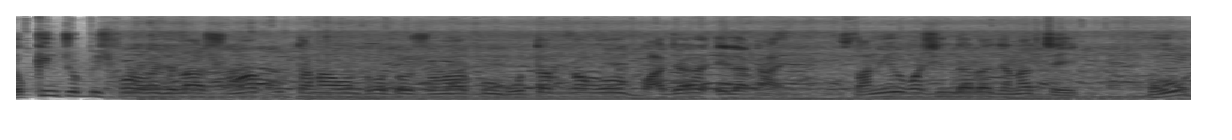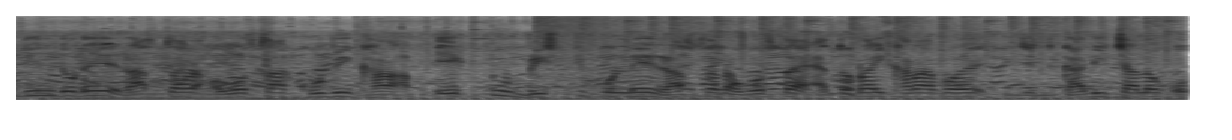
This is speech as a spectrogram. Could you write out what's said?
দক্ষিণ চব্বিশ পরগনা জেলার সোনারপুর থানা অন্তর্গত সোনারপুর প্রতাপনগর বাজার এলাকায়। স্থানীয় বাসিন্দারা জানাচ্ছে বহুদিন ধরে রাস্তার অবস্থা খুবই খারাপ। একটু বৃষ্টি পড়লে রাস্তার অবস্থা এতটাই খারাপ হয় যে গাড়ি চালক ও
